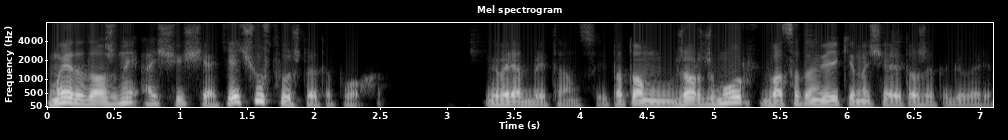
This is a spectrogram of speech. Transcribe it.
Мы это должны ощущать. Я чувствую, что это плохо, говорят британцы. И потом Джордж Мур в 20 веке в начале тоже это говорил.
